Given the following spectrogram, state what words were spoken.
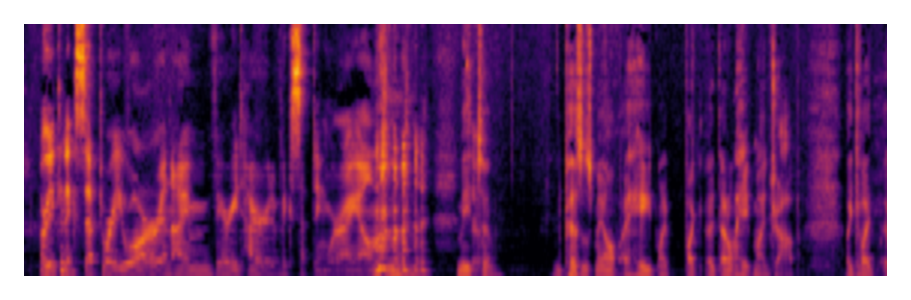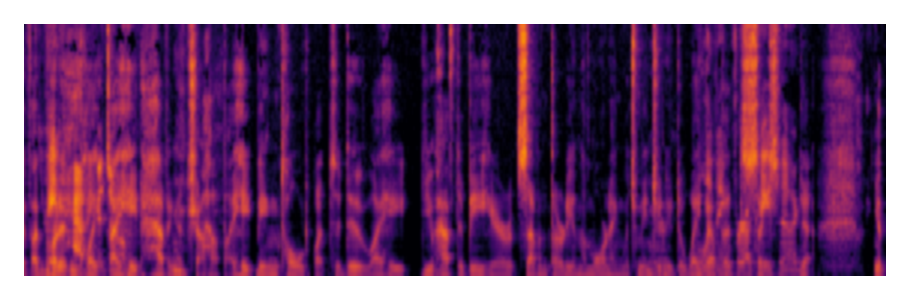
or you can accept where you are, and I'm very tired of accepting where I am. Mm-hmm. Me too. It pisses me off. I hate my fuck. I, I don't hate my job. Like if I if I You put it in place, I hate having a job. I hate being told what to do. I hate you have to be here at seven thirty in the morning, which means you You're need to wake up at for a six. paycheck. Yeah. It,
